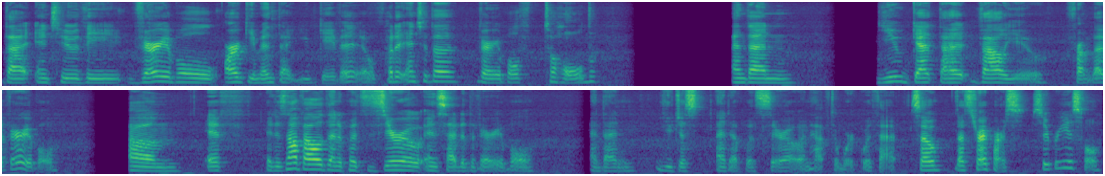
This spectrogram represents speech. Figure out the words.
that into the variable argument that you gave it. It will put it into the variable to hold. And then you get that value from that variable. Um, if it is not valid, then it puts zero inside of the variable, and then you just end up with zero and have to work with that. So that's try parse. Super useful.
